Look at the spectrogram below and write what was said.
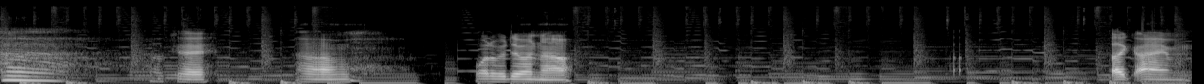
Uh, okay. Um. What are we doing now? Like, I'm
